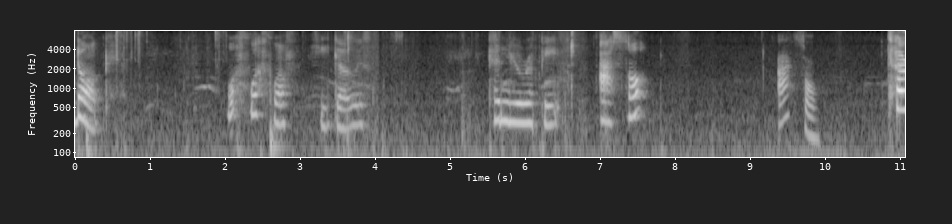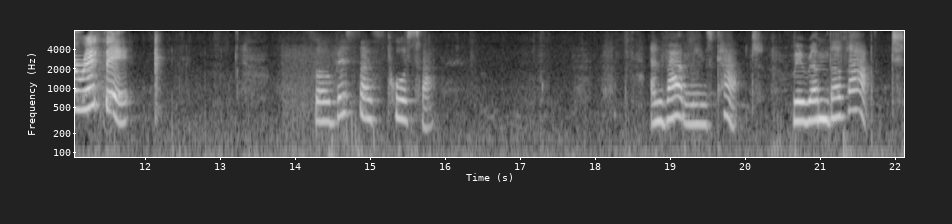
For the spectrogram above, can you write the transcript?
dog. Woof woof woof, he goes. Can you repeat aso? Aso. Terrific! So this says pusa. And that means cat. Remember that.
